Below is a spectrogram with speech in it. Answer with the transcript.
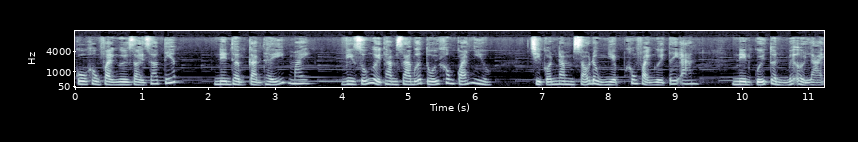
Cô không phải người giỏi giao tiếp, nên thầm cảm thấy may vì số người tham gia bữa tối không quá nhiều. Chỉ có 5-6 đồng nghiệp không phải người Tây An, nên cuối tuần mới ở lại.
